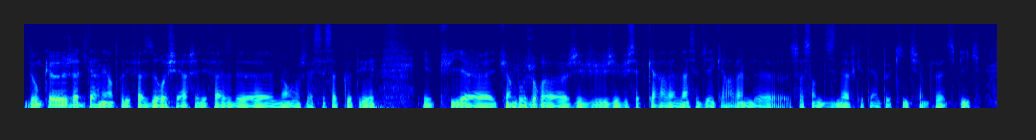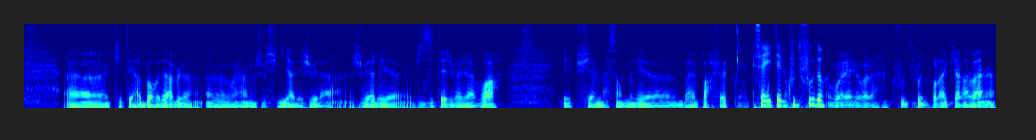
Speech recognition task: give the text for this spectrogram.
Donc j'alternais entre des phases de recherche et des phases de non, je laissais ça de côté. Et puis et puis un beau jour, j'ai vu j'ai vu cette caravane là, cette vieille caravane de 79 qui était un peu kitsch, un peu atypique. Qui était abordable. Voilà, donc je me suis dit allez, je vais la, je vais aller euh, visiter, je vais aller la voir. Et puis elle m'a semblé euh, bah, parfaite. Quoi. Ça a été le coup de foudre. Ouais, voilà, le coup de foudre pour la caravane.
